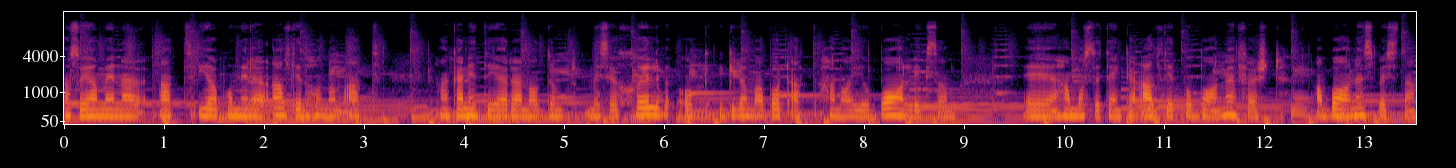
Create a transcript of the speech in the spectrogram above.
Alltså jag menar att jag påminner alltid honom att han kan inte göra något dumt med sig själv och glömma bort att han har ju barn liksom. Eh, han måste tänka alltid på barnen först, barnens bästa.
